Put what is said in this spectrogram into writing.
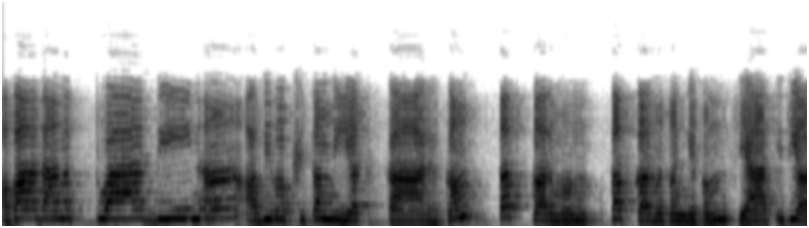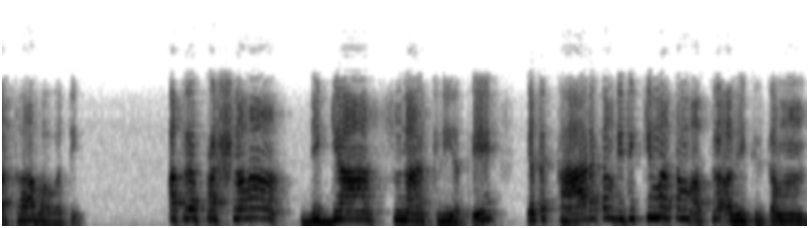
अपादानत्वादीना अविवक्षितं यत् कारकं तत् कर्मं, तत् कर्मसंज्ञकं स्यात् इति अर्थः भवति। अत्र प्रश्नः जिज्ञासुना क्रियते। यत् कारकम् इति किमर्थम् अत्र अधिकृतं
